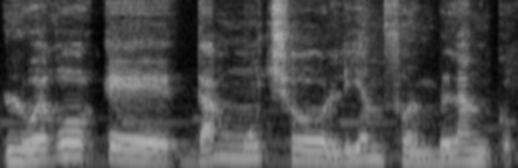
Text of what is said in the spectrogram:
luego eh, da mucho lienzo en blanco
